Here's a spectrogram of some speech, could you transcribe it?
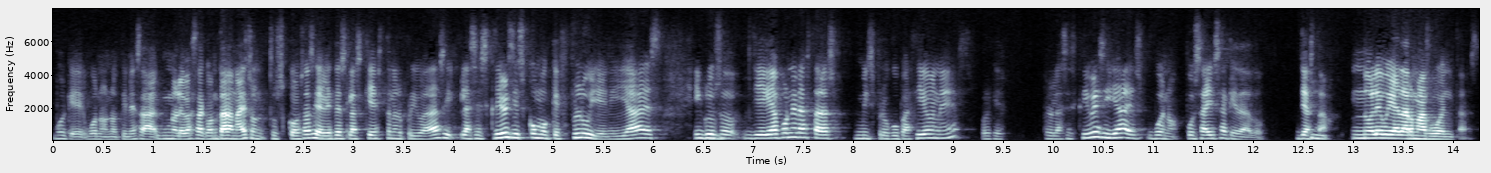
porque, bueno, no, tienes no le vas a contar a nadie, son tus cosas y a veces las quieres tener privadas y las escribes y es como que fluyen y ya es, incluso mm. llegué a poner hasta mis preocupaciones, porque pero las escribes y ya es, bueno, pues ahí se ha quedado, ya está, mm. no le voy a dar más vueltas.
